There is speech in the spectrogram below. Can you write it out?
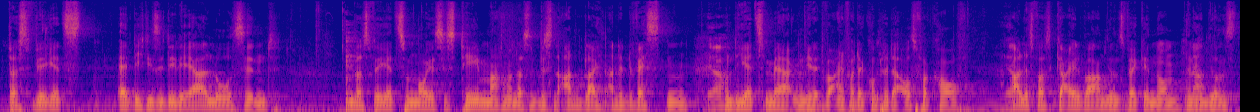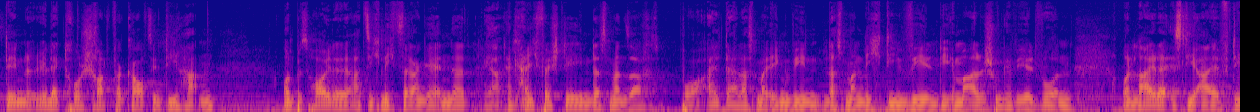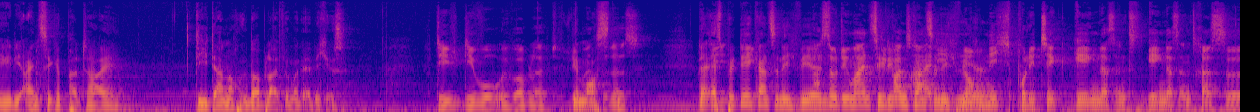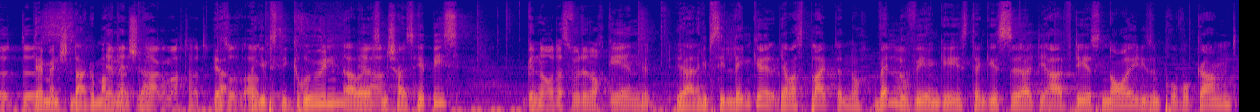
dass wir jetzt endlich diese DDR los sind und dass wir jetzt so ein neues System machen und das ein bisschen angleichen an den Westen ja. und die jetzt merken, nee, das war einfach der komplette Ausverkauf ja. Alles, was geil war, haben sie uns weggenommen. Dann ja. haben sie uns den Elektroschrott verkauft, den die hatten. Und bis heute hat sich nichts daran geändert. Ja. Dann kann ich verstehen, dass man sagt, boah, Alter, lass mal irgendwie, lass mal nicht die wählen, die immer alle schon gewählt wurden. Und leider ist die AfD die einzige Partei, die da noch überbleibt, wenn man ehrlich ist. Die, die wo überbleibt? Wie Im Osten. du das? Der die, SPD kannst du nicht wählen. Achso, du meinst CDU die Partei, kannst du nicht die noch nicht Politik gegen das, gegen das Interesse des, der Menschen da gemacht der Menschen hat. Da gemacht hat. Ja. So, okay. Da gibt es die Grünen, aber ja. das sind scheiß Hippies. Genau, das würde noch gehen. Ja, dann gibt es die Linke. Ja, was bleibt denn noch? Wenn ja. du wählen gehst, dann gehst du halt, die AfD ist neu, die sind provokant.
